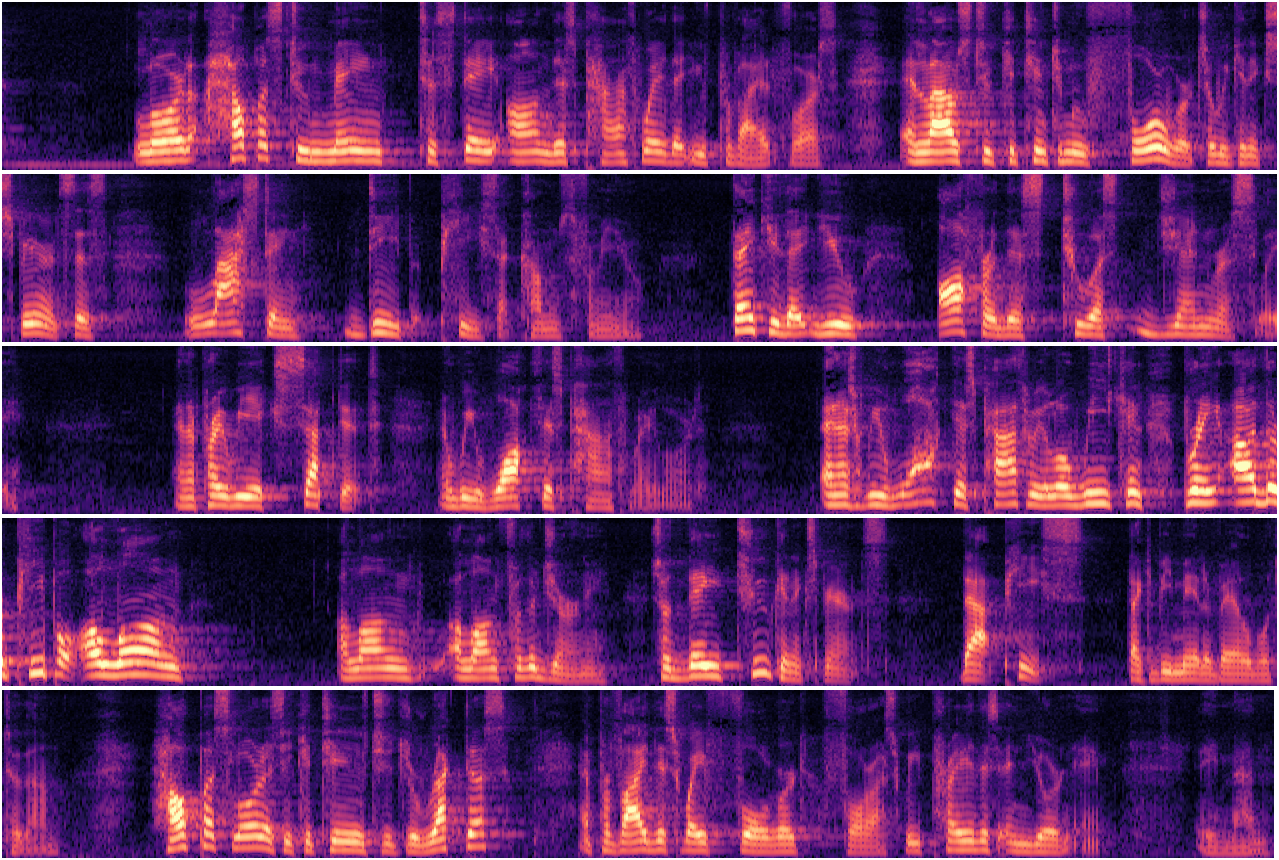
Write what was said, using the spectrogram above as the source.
Lord, help us to main to stay on this pathway that you've provided for us and allow us to continue to move forward so we can experience this lasting, deep peace that comes from you. Thank you that you offer this to us generously. And I pray we accept it and we walk this pathway, Lord. And as we walk this pathway, Lord, we can bring other people along, along, along for the journey so they too can experience that peace that can be made available to them. Help us, Lord, as you continue to direct us and provide this way forward for us. We pray this in your name. Amen.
